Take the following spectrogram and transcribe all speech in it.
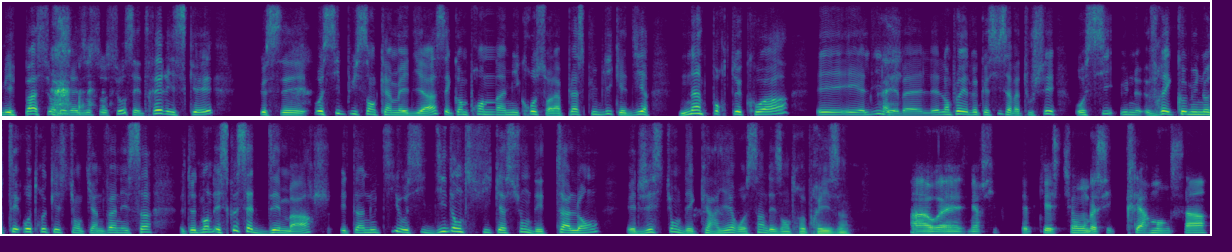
mais pas sur les réseaux sociaux, c'est très risqué. Que c'est aussi puissant qu'un média, c'est comme prendre un micro sur la place publique et dire n'importe quoi. Et, elle dit Ouais. eh ben, l'employé advocacy, ça va toucher aussi une vraie communauté. Autre question, tiens, Vanessa, elle te demande est-ce que cette démarche est un outil aussi d'identification des talents et de gestion des carrières au sein des entreprises? Ah ouais, merci pour cette question. Bah, c'est clairement ça.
